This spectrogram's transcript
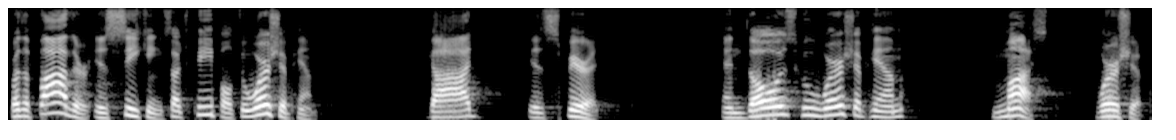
For the Father is seeking such people to worship Him. God is spirit. And those who worship Him must worship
